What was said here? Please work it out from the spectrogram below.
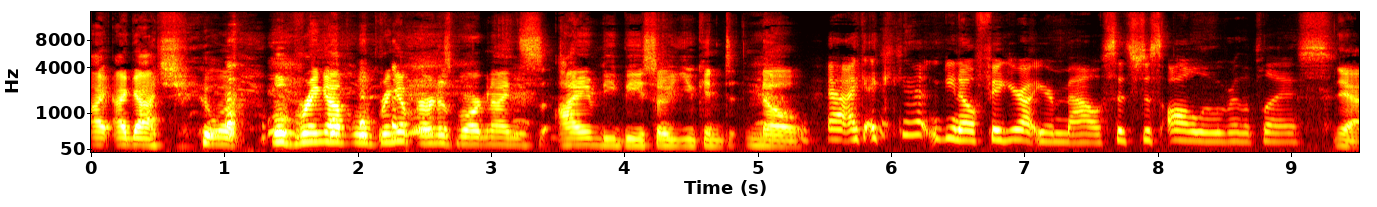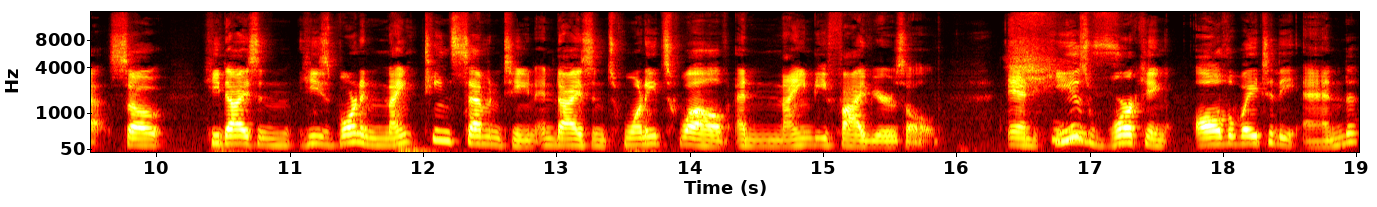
i i got you we'll, we'll bring up we'll bring up ernest borgnine's imdb so you can t- know Yeah, I, I can't, you know, figure out your mouse. It's just all over the place. yeah so he dies in he's born in 1917 and dies in 2012 at 95 years old and he is working all the way to the end.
